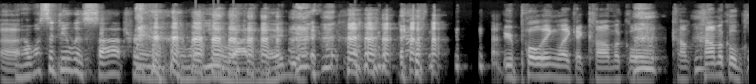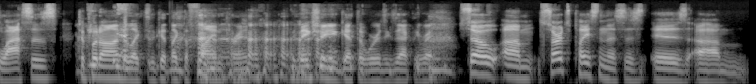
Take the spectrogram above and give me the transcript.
Uh, what's the deal with Sartre and, and what you were writing, dude? you're pulling like a comical com- comical glasses to put on to like to get like the fine print. to make sure you get the words exactly right. So, um, Sartre's place in this is is um,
